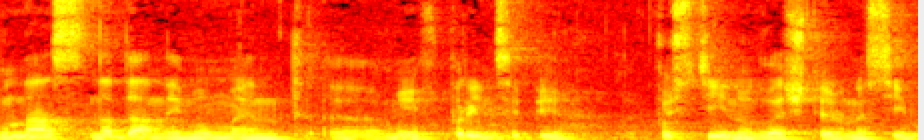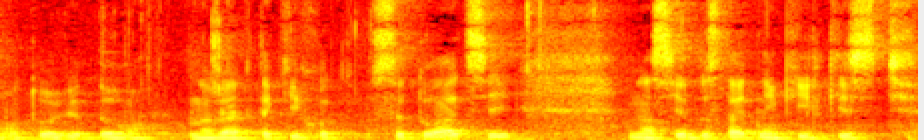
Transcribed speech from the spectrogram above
у нас на даний момент ми в принципі постійно 24 на 7 готові до, на жаль, таких от ситуацій. У нас є достатня кількість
